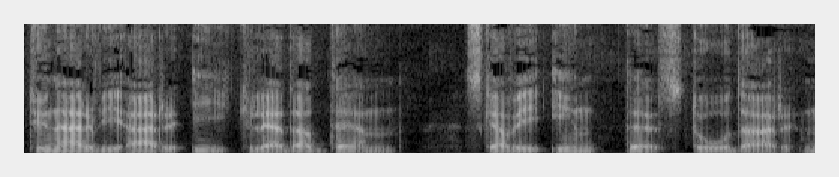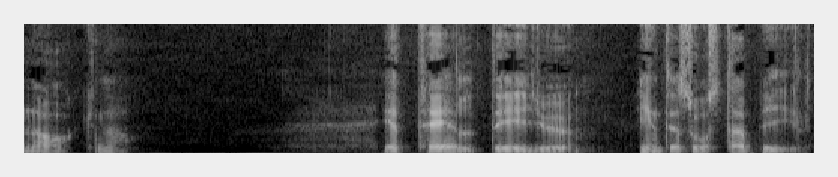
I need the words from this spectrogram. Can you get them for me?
Ty när vi är iklädda den ska vi inte stå där nakna. Ett tält är ju inte så stabilt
